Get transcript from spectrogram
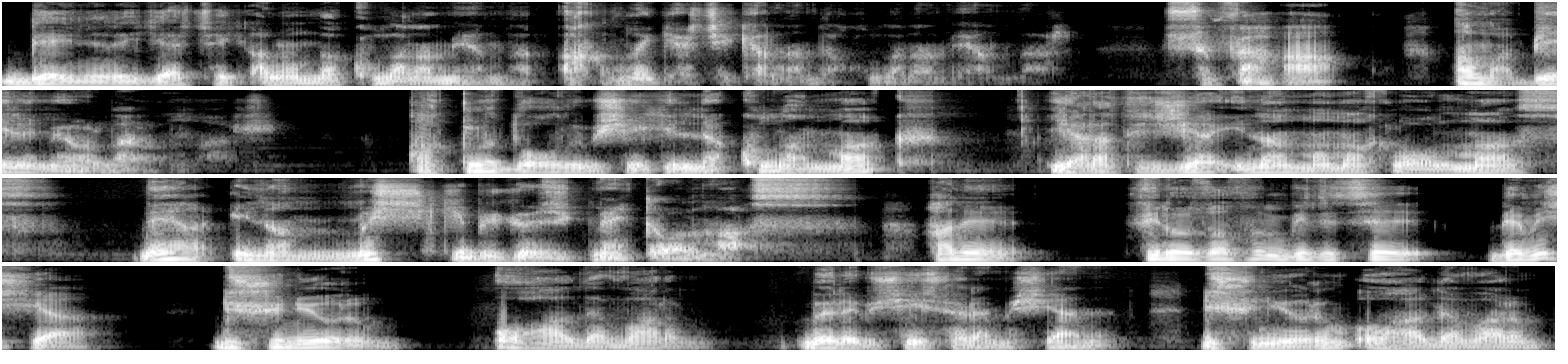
Beynini gerçek anlamda kullanamayanlar. Aklını gerçek anlamda kullanamayanlar. Süfaha. Ama bilmiyorlar onlar. Aklı doğru bir şekilde kullanmak, yaratıcıya inanmamakla olmaz. Veya inanmış gibi gözükmek de olmaz. Hani filozofun birisi demiş ya, düşünüyorum, o halde varım. Böyle bir şey söylemiş yani. Düşünüyorum, o halde varım.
